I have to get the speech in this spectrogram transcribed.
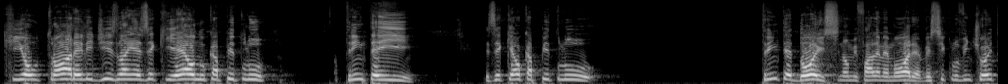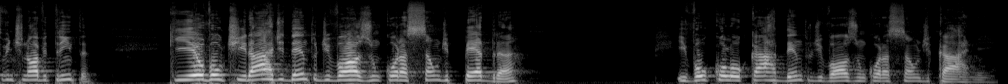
que outrora ele diz lá em Ezequiel no capítulo 30 e Ezequiel capítulo 32, se não me falha a memória, versículo 28, 29 e 30, que eu vou tirar de dentro de vós um coração de pedra e vou colocar dentro de vós um coração de carne.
